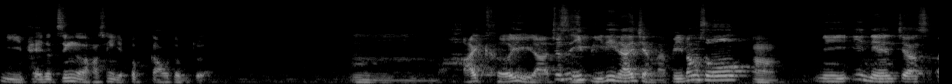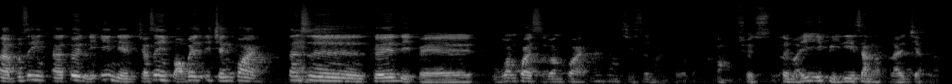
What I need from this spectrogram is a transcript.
理赔的金额好像也不高，对不对？嗯，还可以啦，就是以比例来讲呢，比方说，嗯。你一年假设呃不是一呃对你一年假设你保费一千块，但是可以理赔五万块十万块，那这样其实蛮多的哦，确实对嘛？以以比例上来讲呢，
